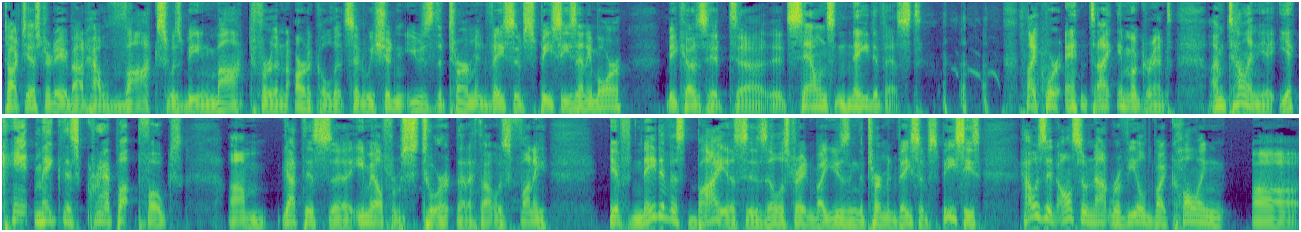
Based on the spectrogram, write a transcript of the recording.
Talked yesterday about how Vox was being mocked for an article that said we shouldn't use the term invasive species anymore because it uh, it sounds nativist, like we're anti-immigrant. I'm telling you, you can't make this crap up, folks. Um, got this uh, email from Stuart that I thought was funny. If nativist bias is illustrated by using the term invasive species, how is it also not revealed by calling uh,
